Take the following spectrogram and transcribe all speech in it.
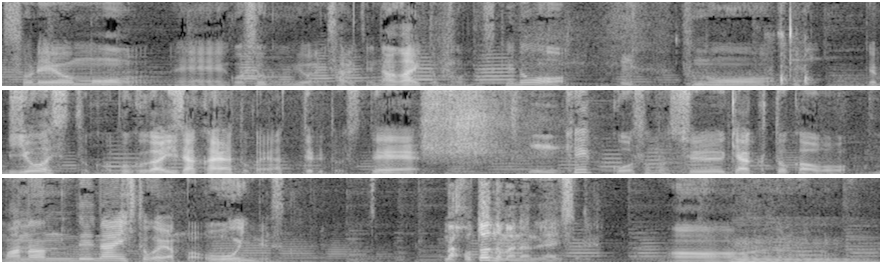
それをもう、えーご職業にされて長いと思うんですけど、うん。その美容室とか僕が居酒屋とかやってるとしてうん。結構その集客とかを学んでない人がやっぱ多いんですか？まあほとんど学んでないですよね。ああ、うなるほどん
